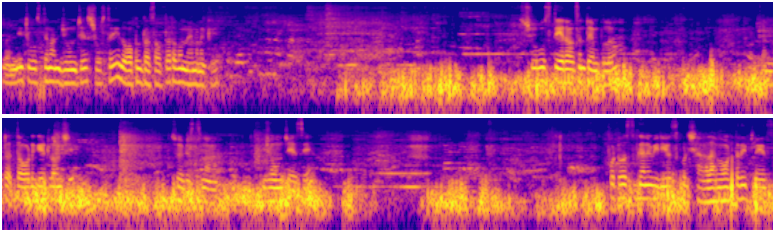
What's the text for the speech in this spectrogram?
ఇవన్నీ చూస్తే మనం జూమ్ చేసి చూస్తే లోపల దశ అవతారాలు ఉన్నాయి మనకి. చూసి తీరాల్సిన టెంపుల్. అంటే థర్డ్ గేట్లోంచి చూపిస్తున్నాను. జూమ్ చేసి. ఫొటోస్ కానీ వీడియోస్ కూడా చాలా బాగుంటుంది ఈ ప్లేస్.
